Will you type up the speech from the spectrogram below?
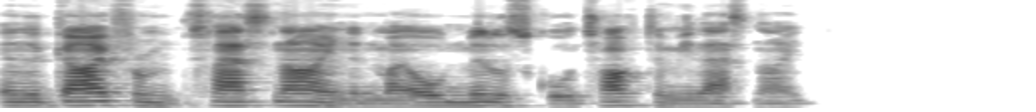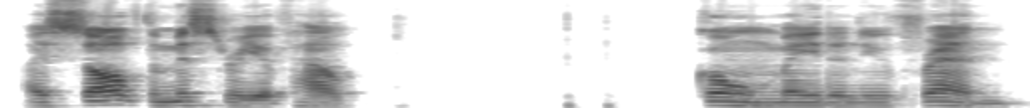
and the guy from class 9 in my old middle school talked to me last night. I solved the mystery of how Gong made a new friend.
